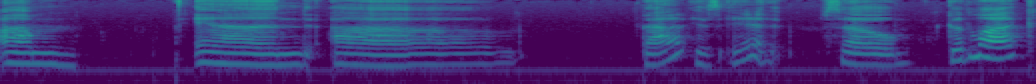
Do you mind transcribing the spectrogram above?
Um, and is it. So good luck,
